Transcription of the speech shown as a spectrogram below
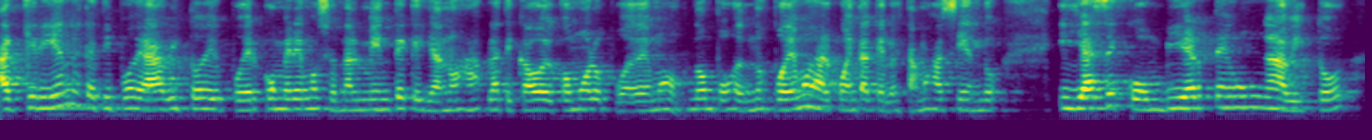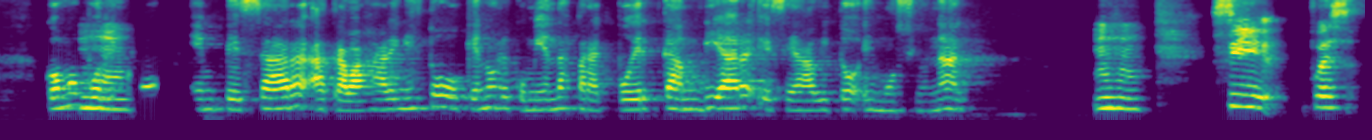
adquiriendo este tipo de hábito de poder comer emocionalmente, que ya nos has platicado de cómo lo podemos, no, nos podemos dar cuenta que lo estamos haciendo y ya se convierte en un hábito, ¿cómo podemos empezar a trabajar en esto o qué nos recomiendas para poder cambiar ese hábito emocional? Sí, pues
